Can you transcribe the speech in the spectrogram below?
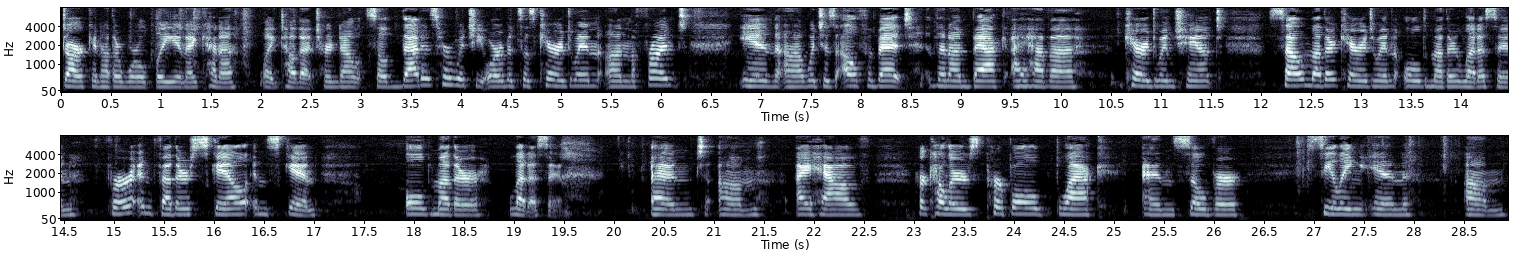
dark and otherworldly, and I kind of liked how that turned out. So that is her witchy orb. It says Ceridwen on the front, in uh, which is alphabet. Then on back, I have a Ceridwen chant. Sell mother Ceridwen, old mother let us in. Fur and feather, scale and skin. Old mother let us in. And um, I have her colors purple, black, and silver sealing in um,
